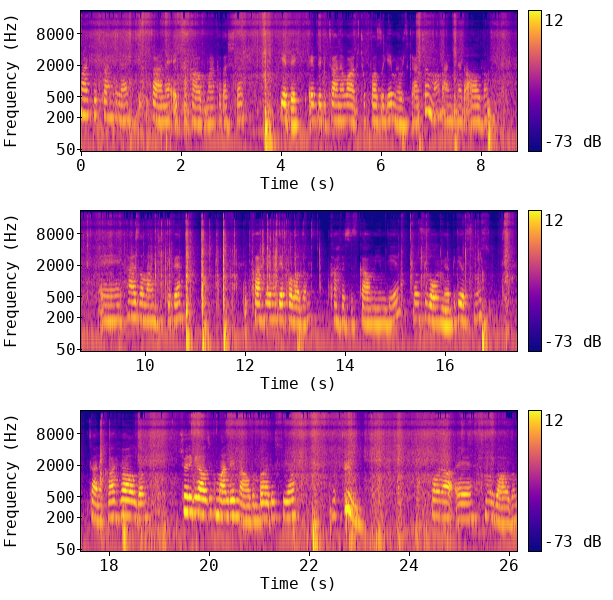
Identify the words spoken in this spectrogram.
Marketten yine iki tane ekmek aldım arkadaşlar. Yedek. Evde bir tane vardı. Çok fazla yemiyoruz gerçi ama ben yine de aldım. Ee, her zamanki gibi kahvemi depoladım. Kahvesiz kalmayayım diye. Bunsuz olmuyor biliyorsunuz. Tane kahve aldım. Şöyle birazcık mandalina aldım bade suya. Sonra e, muz aldım.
